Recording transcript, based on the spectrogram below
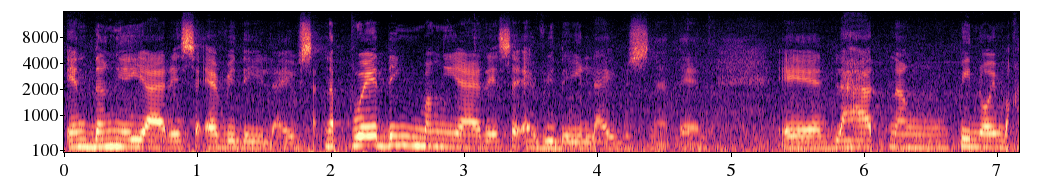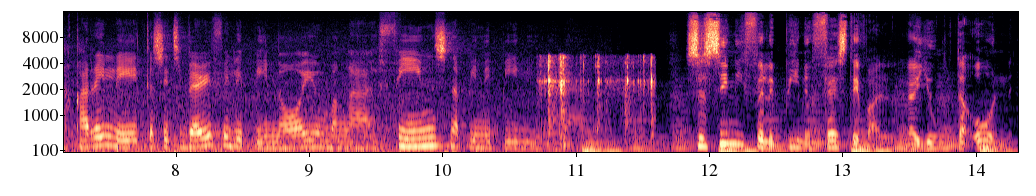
and nangyayari sa everyday lives, na pwedeng mangyari sa everyday lives natin. And lahat ng Pinoy makaka-relate kasi it's very Filipino, yung mga themes na pinipili nila. Sa Cine Filipino Festival ngayong taon,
